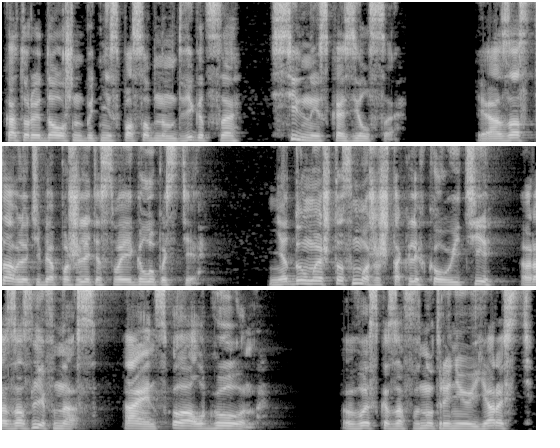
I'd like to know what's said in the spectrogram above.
который должен быть неспособным двигаться, сильно исказился. «Я заставлю тебя пожалеть о своей глупости. Не думай, что сможешь так легко уйти, разозлив нас». Айнс Уалгун. Высказав внутреннюю ярость,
